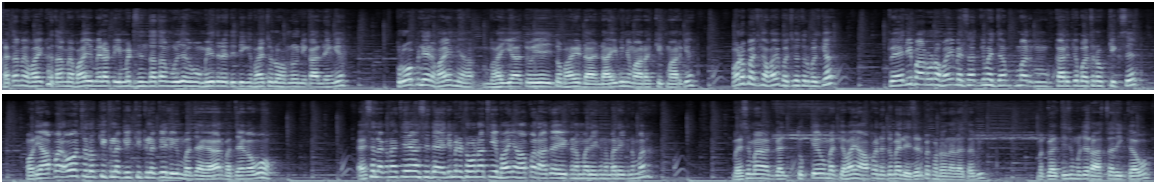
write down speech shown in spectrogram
खत्म है भाई, खत्म है भाई। मेरा टीममेट ज़िंदा था, मुझे उम्मीद रहती थी कि भाई चलो हम लोग निकाल लेंगे प्रो प्लेयर भाई भाई या तो ये तो भाई डाई भी नहीं मारा किक मार के। और बच गया भाई, बच गया, चलो बच गया। पहली बार हो रहा भाई मेरे साथ कि मैं जंप मार करके बच रहा हूँ किक से। और यहाँ पर ओ, चलो किक लगे किक लगे, लेकिन बच जाएगा यार बच जाएगा वो। ऐसे लगना चाहिए, सीधा एलिमिनेट होना चाहिए भाई। यहाँ पर आ जाए एक नंबर एक नंबर एक नंबर। वैसे मैं गल तुक्के में बच गया भाई, यहाँ पर नहीं तो मैं लेजर पे खड़ा रहता अभी। मैं गलती से मुझे रास्ता दिख गया वो।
